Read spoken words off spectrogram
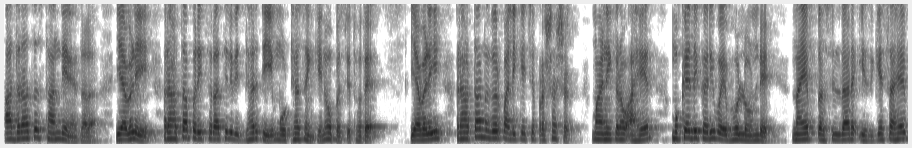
आदराचं स्थान देण्यात आलं. यावेळी राहता परिसरातील विद्यार्थी मोठ्या संख्येने उपस्थित होते. यावेळी राहता नगरपालिकेचे प्रशासक माणिकराव आहेर मुख्याधिकारी वैभव लोंढे नायब तहसीलदार इजगे साहेब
